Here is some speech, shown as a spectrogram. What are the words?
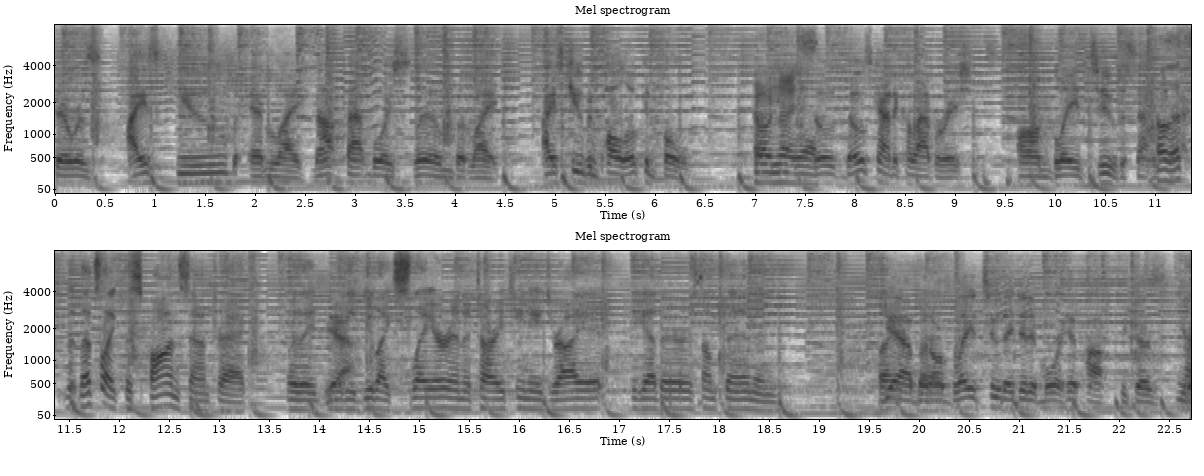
there was Ice Cube and like not Fat Boy Slim, but like Ice Cube and Paul Oakenfold. Oh, yeah, nice. yeah. Those, those kind of collaborations on Blade 2, the soundtrack. Oh, that's that's like the Spawn soundtrack where they Yeah. where they do like Slayer and Atari Teenage Riot together or something, and like, yeah, but uh, on Blade 2, they did it more hip hop because, you Oh,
